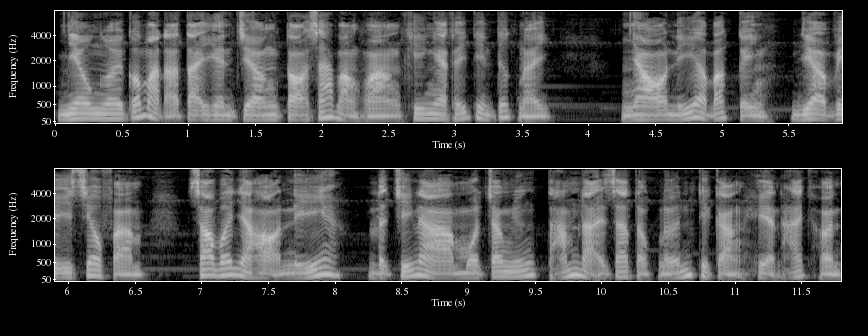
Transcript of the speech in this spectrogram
Nhiều người có mặt ở tại hiện trường tỏ ra bàng hoàng khi nghe thấy tin tức này. Nhà họ Lý ở Bắc Kinh, địa vị siêu phàm, so với nhà họ Lý là chính là một trong những tám đại gia tộc lớn thì càng hiện hách hơn.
